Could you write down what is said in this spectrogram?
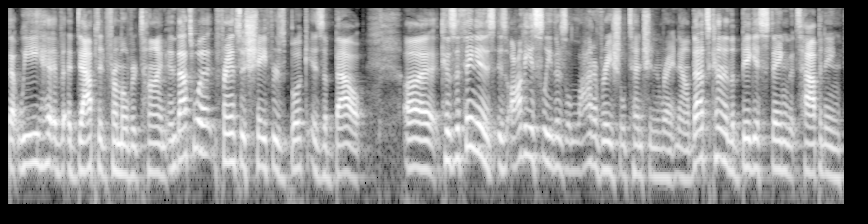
that we have adapted from over time. And that's what Francis Schaeffer's book is about because uh, the thing is is obviously there's a lot of racial tension right now. That's kind of the biggest thing that's happening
